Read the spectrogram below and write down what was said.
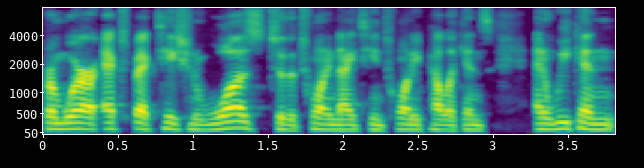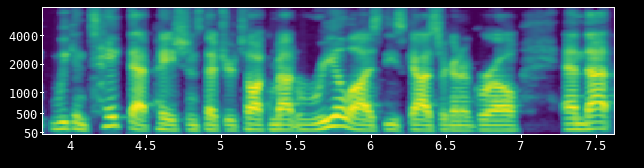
from where our expectation was to the 2019-20 Pelicans, and we can we can take that patience that you're talking about and realize these guys are going to grow, and that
